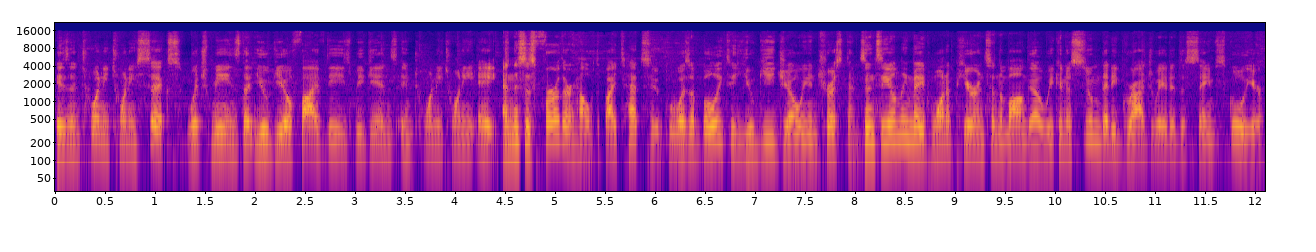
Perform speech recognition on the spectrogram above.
is in 2026, which means that Yu-Gi-Oh! 5Ds begins in 2028. And this is further helped by Tetsu, who was a bully to Yugi, Joey, and Tristan. Since he only made one appearance in the manga, we can assume that he graduated the same school year,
